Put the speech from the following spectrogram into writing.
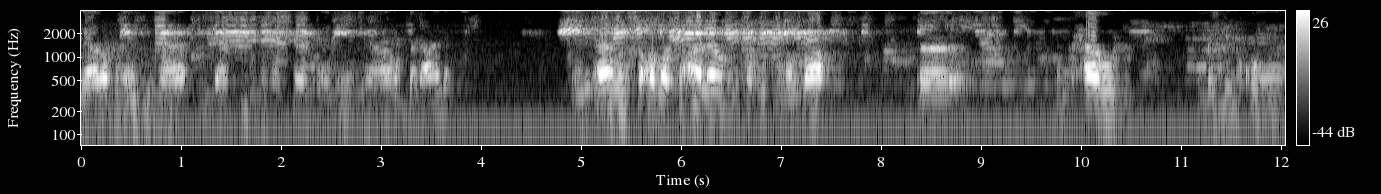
يا رب اهدنا إلى سبل الرشاد آمين يا رب العالمين. الآن إن شاء الله تعالى وبتوفيق من الله نحاول نبين لكم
